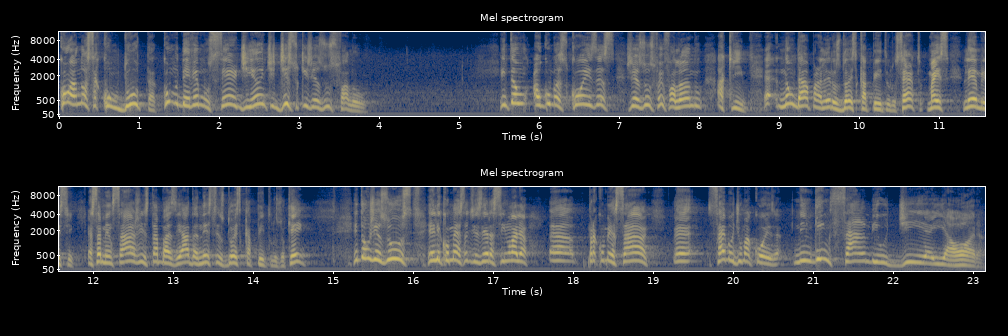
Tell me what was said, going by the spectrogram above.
Qual a nossa conduta? Como devemos ser diante disso que Jesus falou? Então, algumas coisas Jesus foi falando aqui. É, não dá para ler os dois capítulos, certo? Mas lembre-se, essa mensagem está baseada nesses dois capítulos, ok? Então Jesus, ele começa a dizer assim: olha, é, para começar, é, saibam de uma coisa: ninguém sabe o dia e a hora.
